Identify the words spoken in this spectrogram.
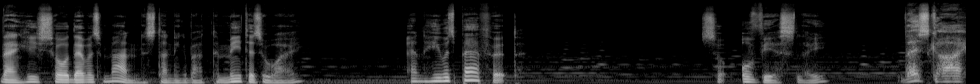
Then he saw there was a man standing about 10 meters away, and he was barefoot. So obviously, this guy.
